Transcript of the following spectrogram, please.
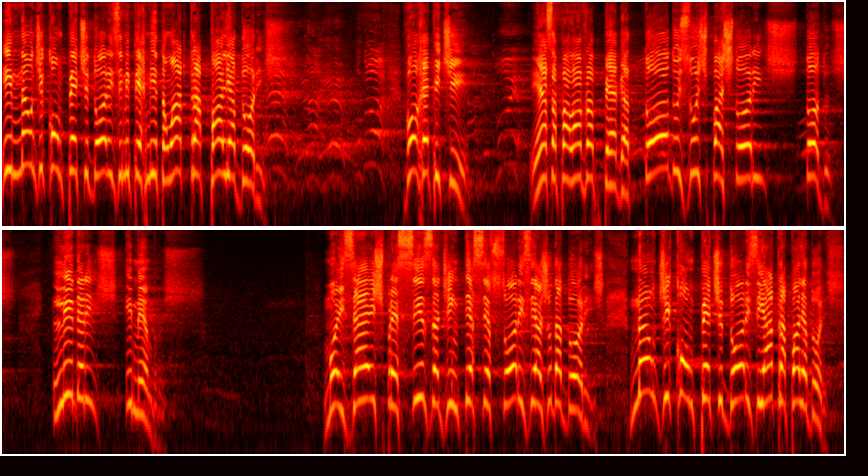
e não de competidores e me permitam atrapalhadores. Vou repetir. E essa palavra pega todos os pastores, todos líderes e membros. Moisés precisa de intercessores e ajudadores, não de competidores e atrapalhadores.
